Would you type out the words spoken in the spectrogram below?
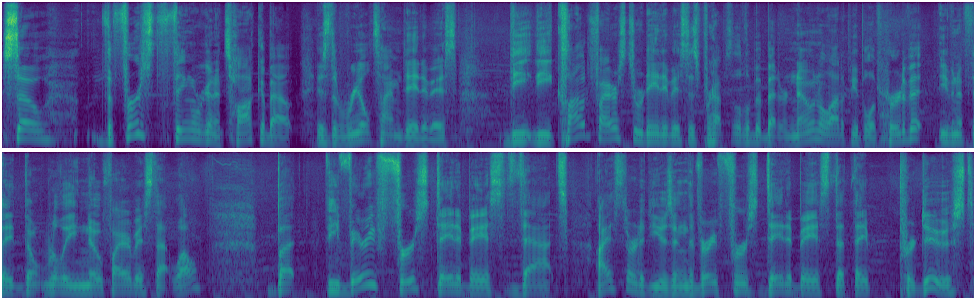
so the first thing we're going to talk about is the real-time database. The, the Cloud Firestore database is perhaps a little bit better known. A lot of people have heard of it, even if they don't really know Firebase that well. But the very first database that I started using, the very first database that they produced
